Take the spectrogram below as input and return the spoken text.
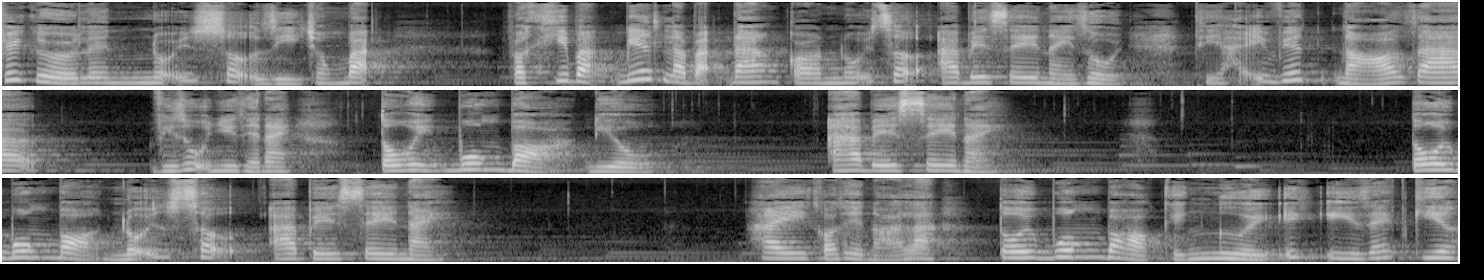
trigger lên nỗi sợ gì trong bạn? Và khi bạn biết là bạn đang có nỗi sợ abc này rồi, thì hãy viết nó ra. Ví dụ như thế này, tôi buông bỏ điều abc này. Tôi buông bỏ nỗi sợ abc này. Hay có thể nói là, tôi buông bỏ cái người xyz kia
